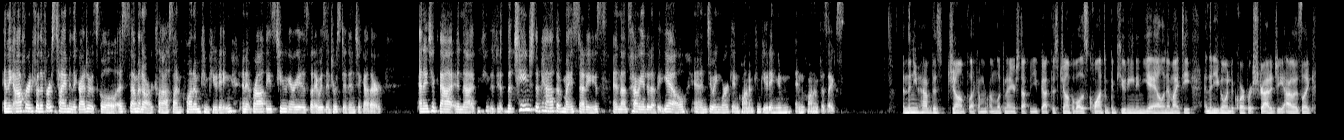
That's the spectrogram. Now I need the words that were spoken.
and they offered for the first time in the graduate school a seminar class on quantum computing and it brought these two areas that i was interested in together and i took that and that that changed the path of my studies and that's how i ended up at yale and doing work in quantum computing and, and quantum physics And then you have this jump. Like I'm I'm looking at your stuff, and you've got this jump of all this quantum computing in Yale and MIT, and then you go into corporate strategy. I was like,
